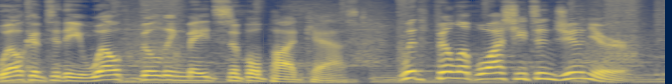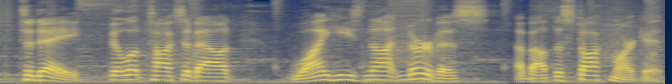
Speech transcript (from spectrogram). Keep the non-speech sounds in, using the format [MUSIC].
Welcome to the Wealth Building Made Simple podcast with Philip Washington Jr. Today, Philip talks about why he's not nervous about the stock market.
